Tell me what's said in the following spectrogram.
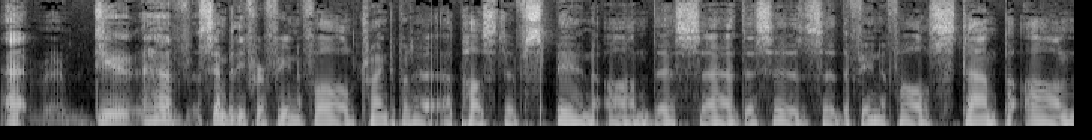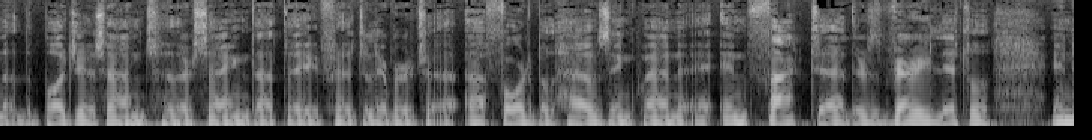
Uh, do you have sympathy for Fianna Fáil trying to put a, a positive spin on this? Uh, this is uh, the Fianna Fáil stamp on the budget, and they're saying that they've uh, delivered uh, affordable housing when, in fact, there's very little in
